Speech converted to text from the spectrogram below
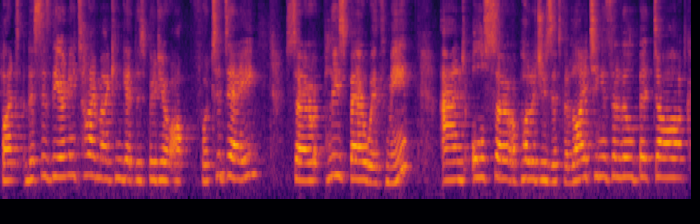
but this is the only time I can get this video up for today, so please bear with me. And also apologies if the lighting is a little bit dark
